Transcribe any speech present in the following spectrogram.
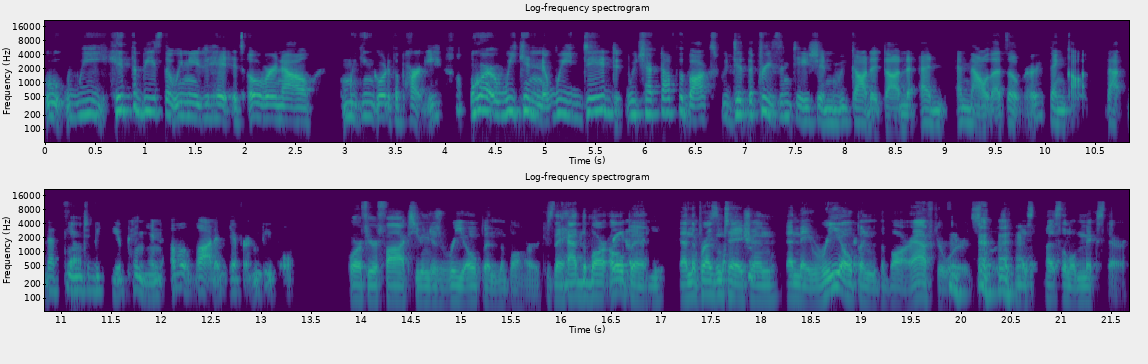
we hit the beats that we need to hit. It's over now. And we can go to the party, or we can. We did. We checked off the box. We did the presentation. We got it done, and and now that's over. Thank God. That that seemed yeah. to be the opinion of a lot of different people. Or if you're Fox, you can just reopen the bar because they had the bar open, then the presentation, then they reopened the bar afterwards. So a nice, nice little mix there.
